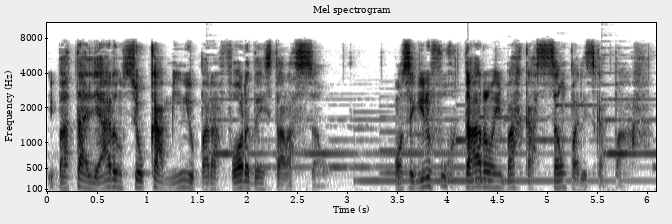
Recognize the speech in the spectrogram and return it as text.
e batalharam seu caminho para fora da instalação, conseguindo furtar uma embarcação para escapar.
